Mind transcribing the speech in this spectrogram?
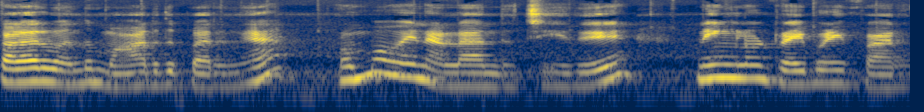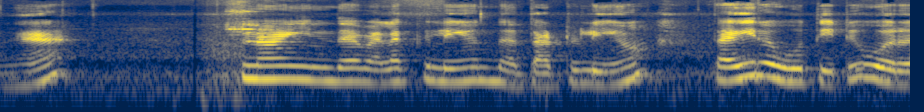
கலர் வந்து மாறுது பாருங்கள் ரொம்பவே நல்லா இருந்துச்சு இது. நீங்களும் ட்ரை பண்ணி பாருங்கள் நான் இந்த விளக்குலேயும் இந்த தட்டுலேயும் தயிரை ஊற்றிட்டு ஒரு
